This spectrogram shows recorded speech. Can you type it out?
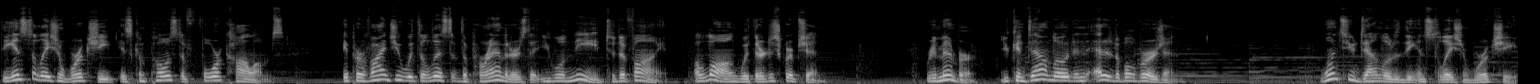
The installation worksheet is composed of four columns. It provides you with a list of the parameters that you will need to define, along with their description. Remember, you can download an editable version. Once you downloaded the installation worksheet,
